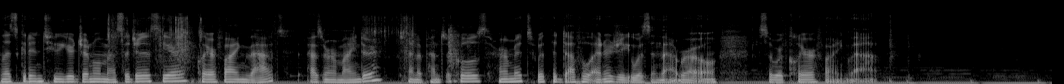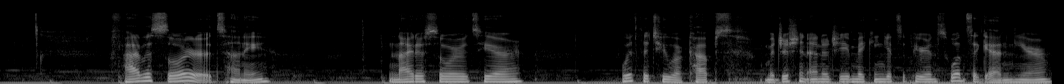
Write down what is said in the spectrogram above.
Let's get into your general messages here, clarifying that. As a reminder, Ten of Pentacles, Hermit with the Devil energy was in that row. So we're clarifying that. Five of Swords, honey. Knight of Swords here. With the Two of Cups. Magician energy making its appearance once again here.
